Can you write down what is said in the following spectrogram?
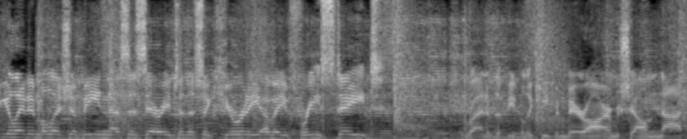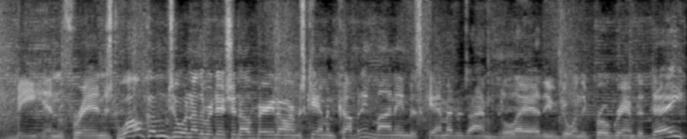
unregulated militia being necessary to the security of a free state. The right of the people to keep and bear arms shall not be infringed. Welcome to another edition of Bearing Arms Cam and Company. My name is Cam Edwards. I am glad you've joined the program today.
